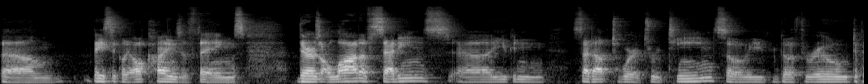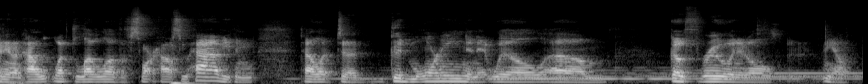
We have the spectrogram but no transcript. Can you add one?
um, basically all kinds of things. There's a lot of settings uh, you can set up to where it's routine. So you can go through, depending on how what level of a smart house you have, you can tell it to good morning and it will um, go through and it'll, you know,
